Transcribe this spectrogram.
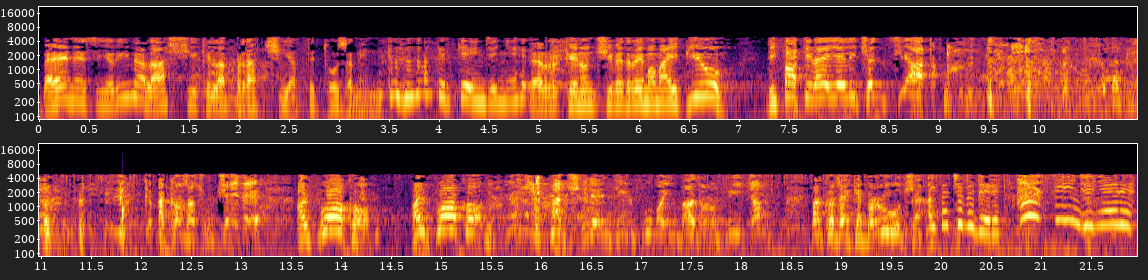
Bene, signorina, lasci che l'abbracci affettuosamente. Ma perché, ingegnere? Perché non ci vedremo mai più. Difatti lei è licenziata. Ma cosa succede? Al fuoco! Al fuoco! Accidenti, il fumo ha invaso l'ufficio. Ma cos'è che brucia? Vi faccio vedere. Ah, sì, ingegnere!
